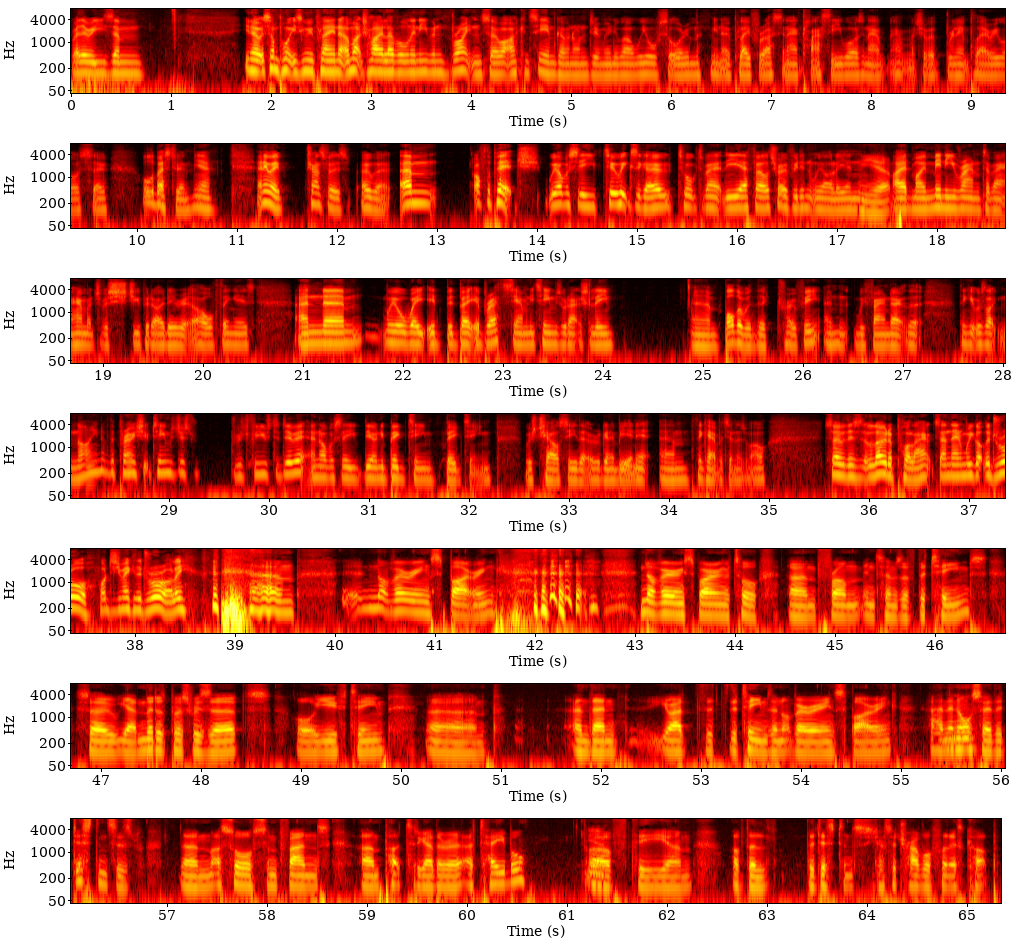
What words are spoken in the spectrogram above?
Whether he's um. You know, at some point he's going to be playing at a much higher level than even Brighton, so I can see him going on and doing really well. We all saw him, you know, play for us and how classy he was and how, how much of a brilliant player he was. So all the best to him. Yeah. Anyway, transfers over. Um, off the pitch, we obviously two weeks ago talked about the EFL trophy, didn't we, Ollie? And Yeah. I had my mini rant about how much of a stupid idea it, the whole thing is, and um, we all waited with bated breath to see how many teams would actually um, bother with the trophy, and we found out that I think it was like nine of the Premiership teams just refused to do it, and obviously the only big team, big team, was Chelsea that were going to be in it. Um, I think Everton as well. So there's a load of pullouts, and then we got the draw. What did you make of the draw, Ollie? um, not very inspiring. not very inspiring at all. Um, from in terms of the teams. So yeah, Middlesbrough's reserves or youth team, um, and then you add the, the teams are not very inspiring, and then No. also the distances. Um, I saw some fans um, put together a, a table Yeah. of the um, of the the distance you have to travel for this cup,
